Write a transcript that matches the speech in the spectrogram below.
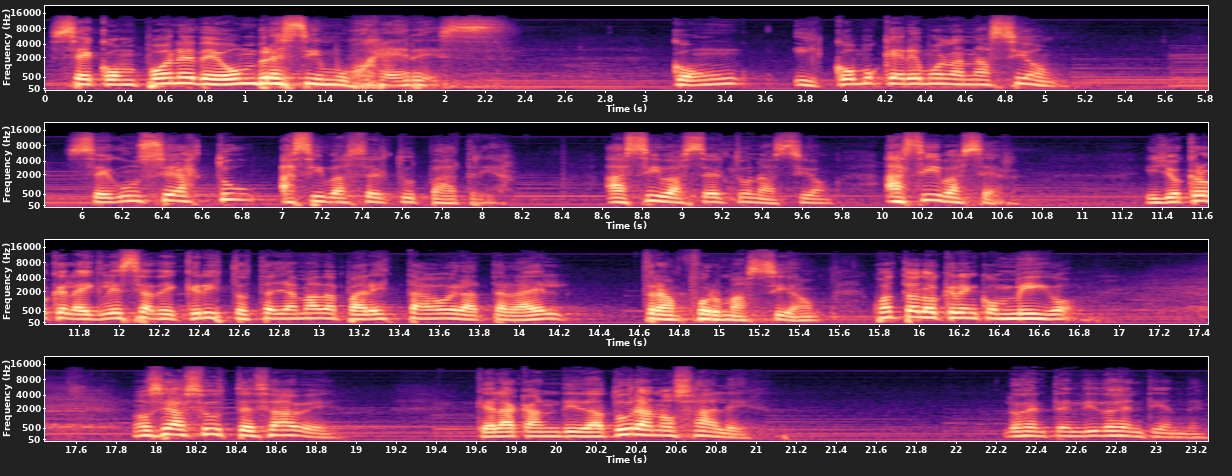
Se compone de hombres y mujeres. ¿Y cómo queremos la nación? Según seas tú, así va a ser tu patria. Así va a ser tu nación. Así va a ser. Y yo creo que la iglesia de Cristo está llamada para esta hora a traer transformación. ¿Cuántos lo creen conmigo? No se asuste, ¿sabe? Que la candidatura no sale. Los entendidos entienden.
